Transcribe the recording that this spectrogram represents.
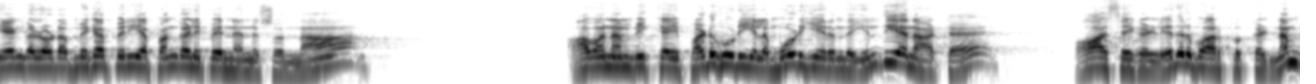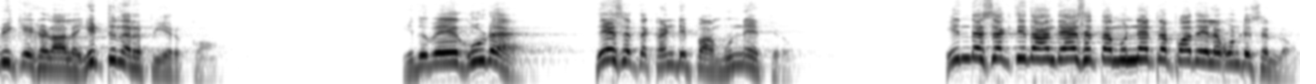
எங்களோட மிகப்பெரிய பங்களிப்பு என்னன்னு சொன்னா அவநம்பிக்கை படுகொடியில மூழ்கி இருந்த இந்திய நாட்டை ஆசைகள் எதிர்பார்ப்புகள் நம்பிக்கைகளால இட்டு நிரப்பியிருக்கோம். இதுவே கூட தேசத்தை கண்டிப்பா முன்னேற்றிரும் இந்த சக்தி தான் தேசத்தை முன்னேற்ற பாதையில கொண்டு செல்லும்.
